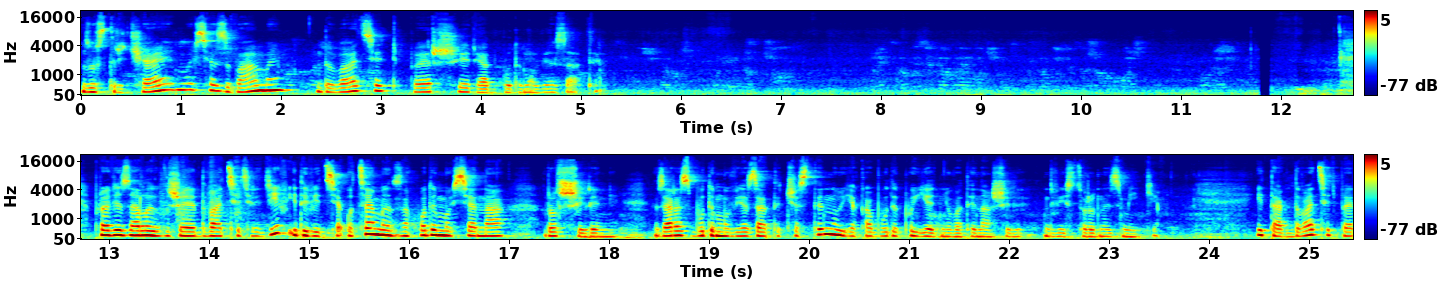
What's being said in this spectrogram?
Зустрічаємося з вами 21 ряд будемо в'язати. Пров'язали вже 20 рядів, і дивіться, оце ми знаходимося на розширенні. Зараз будемо в'язати частину, яка буде поєднувати наші дві сторони змійки. І так, 21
